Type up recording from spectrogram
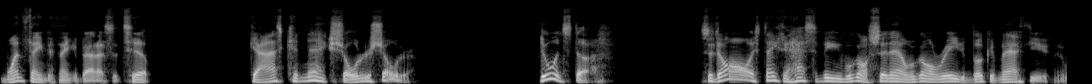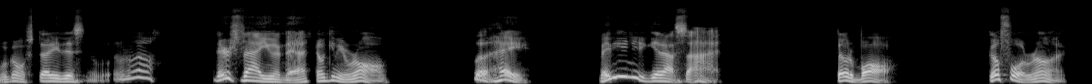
one thing to think about as a tip guys connect shoulder to shoulder, doing stuff. So, don't always think it has to be, we're going to sit down, we're going to read the book of Matthew, and we're going to study this. Well, there's value in that. Don't get me wrong. But hey, maybe you need to get outside, throw the ball, Go for a run,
